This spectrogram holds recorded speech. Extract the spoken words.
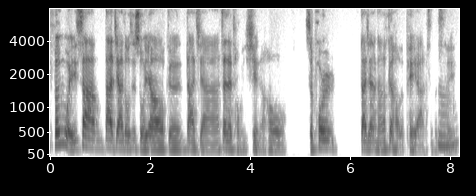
氛围上，大家都是说要跟大家站在同一线，然后 support 大家拿到更好的配啊什么之类的。嗯，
